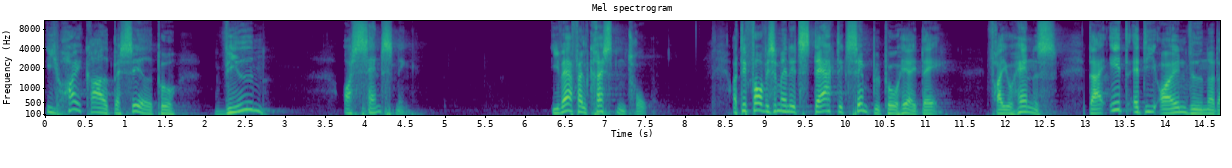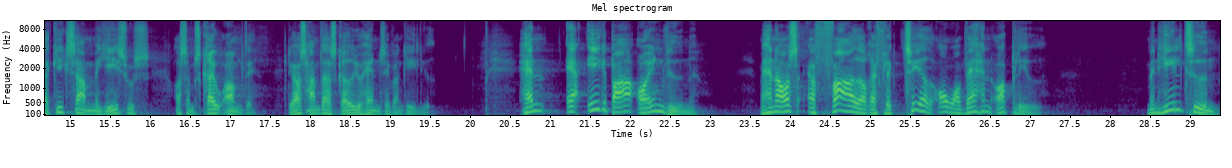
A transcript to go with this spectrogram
i høj grad baseret på viden og sansning. I hvert fald kristen tro. Og det får vi simpelthen et stærkt eksempel på her i dag fra Johannes, der er et af de øjenvidner, der gik sammen med Jesus og som skrev om det. Det er også ham, der har skrevet Johannes evangeliet. Han er ikke bare øjenvidne, men han har også erfaret og reflekteret over, hvad han oplevede. Men hele tiden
